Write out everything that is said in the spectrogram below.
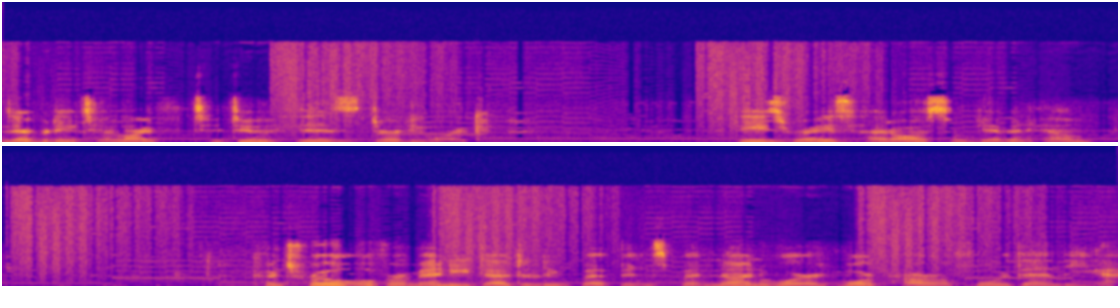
Liberty to life to do his dirty work. These rays had also given him control over many deadly weapons, but none were more powerful than the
